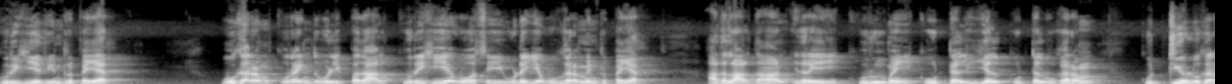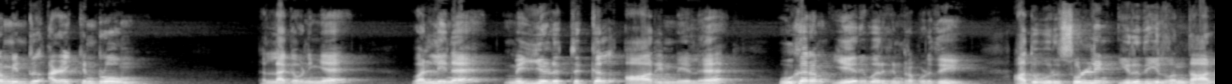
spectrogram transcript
குறுகியது என்று பெயர். உகரம் குறைந்து ஒலிப்பதால் குறுகிய ஓசையை உடைய உகரம் என்று பெயர். அதனால் தான் இதனை குறுமை கூட்டல் இயல் கூட்டல் உகரம் குற்றியலுகரம் என்று அழைக்கின்றோம். நல்லா கவனிங்க. வல்லின மெய்யெழுத்துக்கள் ஆறின் மேலே உகரம் ஏறி வருகின்ற பொழுது அது ஒரு சொல்லின் இறுதியில் வந்தால்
